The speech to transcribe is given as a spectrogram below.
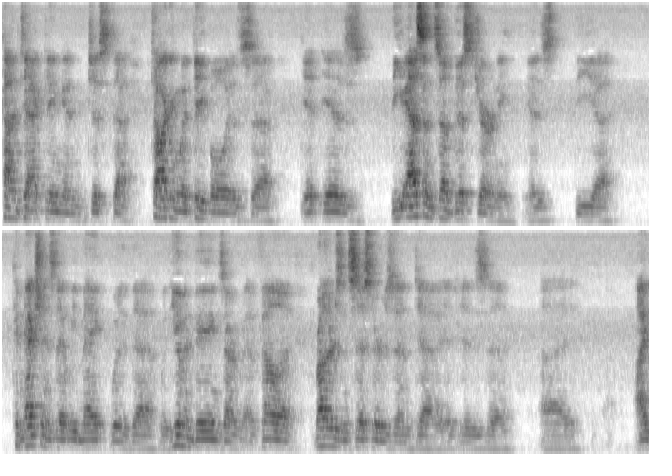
contacting and just uh, talking with people is uh, it is the essence of this journey. Is the connections that we make with uh, with human beings, our fellow brothers and sisters, and uh, it is uh, uh, I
